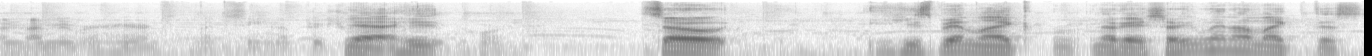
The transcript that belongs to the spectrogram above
I, I remember hearing, like, seeing a picture. Yeah, he- before. So he's been like okay, so he went on like this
